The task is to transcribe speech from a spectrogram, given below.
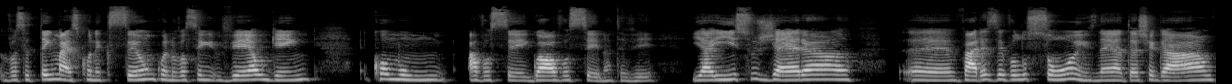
você tem mais conexão quando você vê alguém comum a você, igual a você na TV. E aí isso gera é, várias evoluções, né? Até chegar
